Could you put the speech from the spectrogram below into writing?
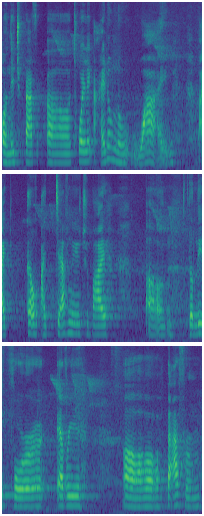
on each bath uh, toilet. I don't know why. I, oh, I definitely need to buy um, the lid for every uh, bathroom.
